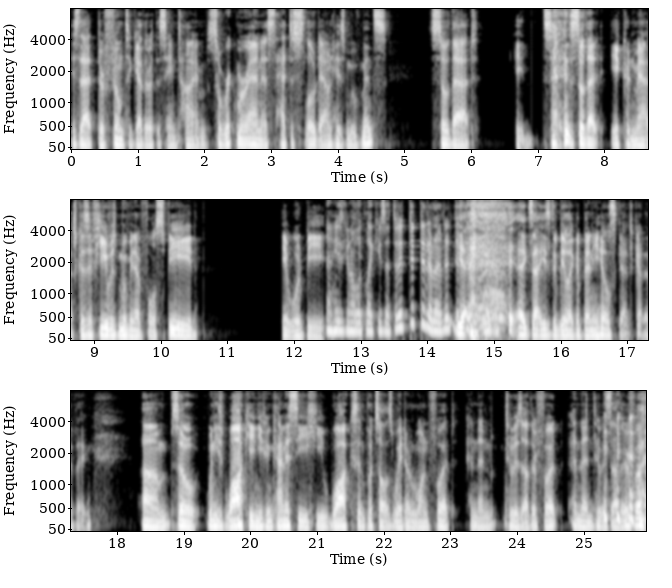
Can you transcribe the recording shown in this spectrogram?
is that they're filmed together at the same time. So Rick Moranis had to slow down his movements so that it so that it could match. Because if he was moving at full speed, it would be and he's gonna look like he's a yeah, exactly. He's gonna be like a Benny Hill sketch kind of thing. Um, so when he's walking, you can kind of see he walks and puts all his weight on one foot, and then to his other foot, and then to his other foot,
